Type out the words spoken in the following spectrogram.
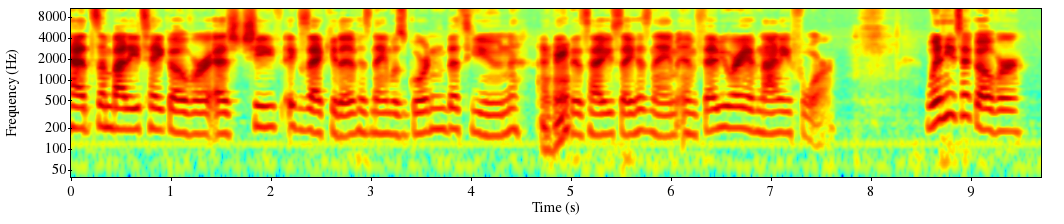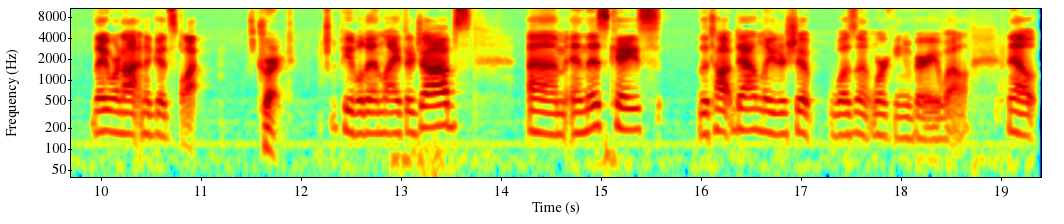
had somebody take over as chief executive. His name was Gordon Bethune. I think mm-hmm. that's how you say his name, in February of 94. When he took over, they were not in a good spot. Correct. People didn't like their jobs. Um, in this case, the top down leadership wasn't working very well. Now,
